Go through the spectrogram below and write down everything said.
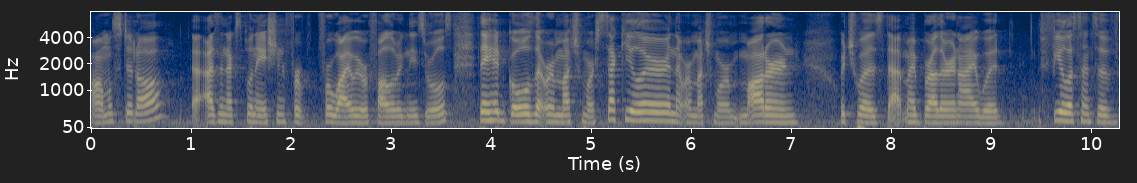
almost at all as an explanation for, for why we were following these rules. They had goals that were much more secular and that were much more modern, which was that my brother and I would feel a sense of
